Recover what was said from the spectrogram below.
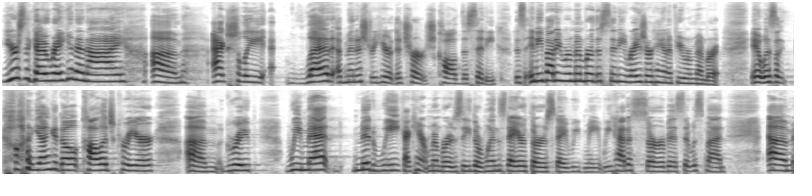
years ago, Reagan and I um, actually led a ministry here at the church called The City. Does anybody remember The City? Raise your hand if you remember it. It was a young adult college career um, group. We met midweek. I can't remember. It was either Wednesday or Thursday we'd meet. We had a service. It was fun. Um,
